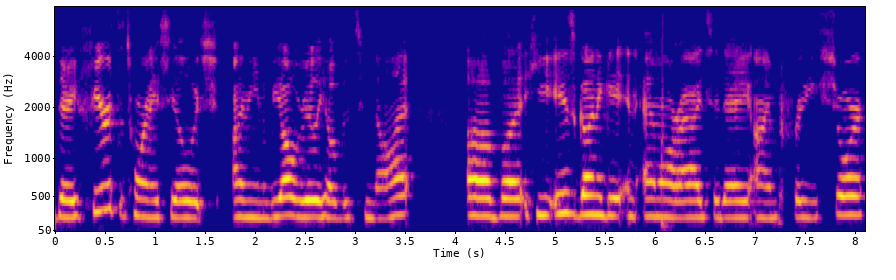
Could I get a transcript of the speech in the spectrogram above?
They fear it's a torn ACL, which I mean we all really hope it's not. Uh, but he is gonna get an MRI today. I'm pretty sure.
